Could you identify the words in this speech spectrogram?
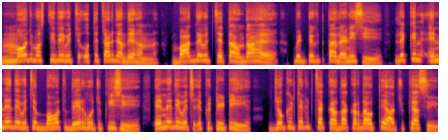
ਮौज ਮਸਤੀ ਦੇ ਵਿੱਚ ਉੱਥੇ ਚੜ ਜਾਂਦੇ ਹਨ। ਬਾਅਦ ਦੇ ਵਿੱਚ ਚੇਤਾ ਹੁੰਦਾ ਹੈ ਵੀ ਟਿਕਟ ਤਾਂ ਲੈਣੀ ਸੀ, ਲੇਕਿਨ ਇੰਨੇ ਦੇ ਵਿੱਚ ਬਹੁਤ ਦੇਰ ਹੋ ਚੁੱਕੀ ਸੀ। ਇੰਨੇ ਦੇ ਵਿੱਚ ਇੱਕ ਟੀਟੀ ਜੋ ਕਿ ਟਿਕਟ ਚੈੱਕ ਕਰਦਾ ਕਰਦਾ ਉੱਥੇ ਆ ਚੁੱਕਿਆ ਸੀ।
